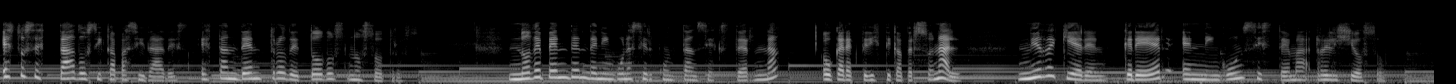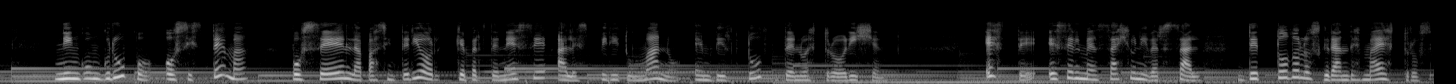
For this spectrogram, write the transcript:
Estos estados y capacidades están dentro de todos nosotros. No dependen de ninguna circunstancia externa o característica personal, ni requieren creer en ningún sistema religioso. Ningún grupo o sistema poseen la paz interior que pertenece al espíritu humano en virtud de nuestro origen. Este es el mensaje universal de todos los grandes maestros,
